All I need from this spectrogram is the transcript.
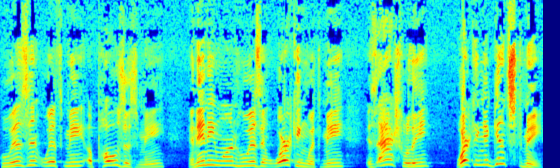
who isn't with me opposes me, and anyone who isn't working with me is actually working against me.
